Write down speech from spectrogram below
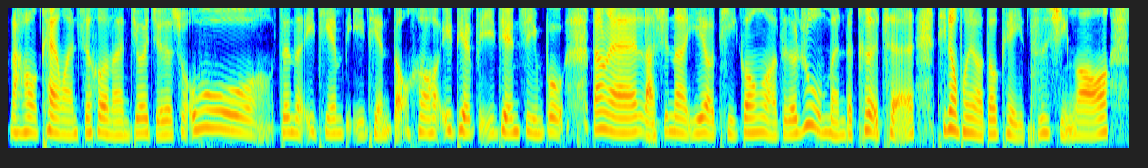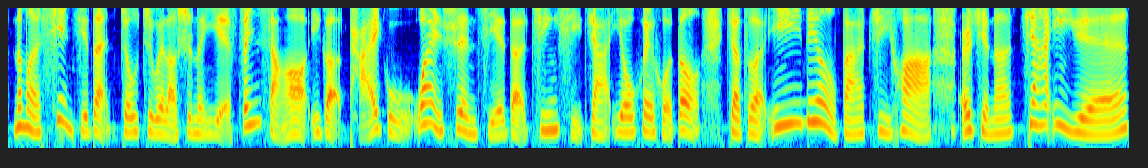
然后看完之后呢，你就会觉得说，哦，真的，一天比一天懂，哦，一天比一天进步。当然，老师呢也有提供哦这个入门的课程，听众朋友都可以咨询哦。那么现阶段，周志伟老师呢也分。分享哦，一个台股万圣节的惊喜价优惠活动，叫做一六八计划，而且呢，加一元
